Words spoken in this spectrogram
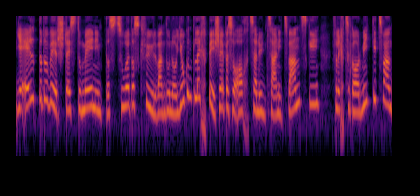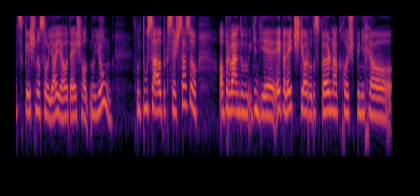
je älter du wirst, desto mehr nimmt das zu, das Gefühl. Wenn du noch jugendlich bist, eben so 18, 19, 20, vielleicht sogar Mitte 20, ist noch so, ja, ja, der ist halt noch jung. Und du selber siehst es auch so. Aber wenn du irgendwie, eben letztes Jahr, wo das Burnout kam, bin ich ja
